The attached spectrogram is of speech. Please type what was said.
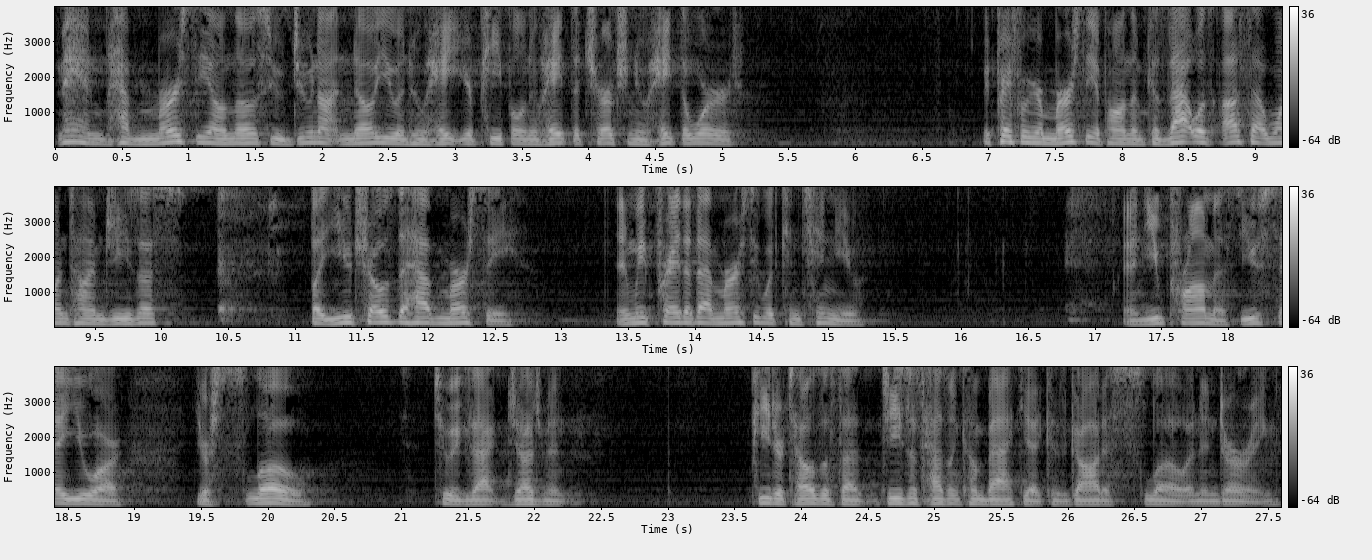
man, have mercy on those who do not know you and who hate your people and who hate the church and who hate the word. We pray for your mercy upon them because that was us at one time, Jesus but you chose to have mercy. And we pray that that mercy would continue. And you promise, you say you are you're slow to exact judgment. Peter tells us that Jesus hasn't come back yet because God is slow and enduring,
